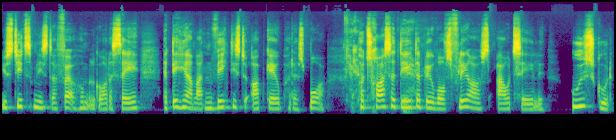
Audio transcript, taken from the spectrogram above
justitsminister før Hummelgaard, der sagde, at det her var den vigtigste opgave på deres bord. På trods af det, der blev vores flereårsaftale udskudt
